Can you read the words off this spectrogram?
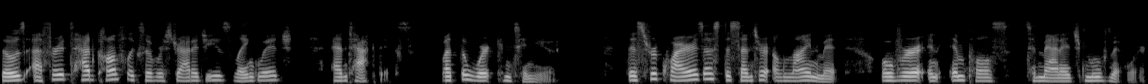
Those efforts had conflicts over strategies, language, and tactics, but the work continued. This requires us to center alignment over an impulse to manage movement work.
